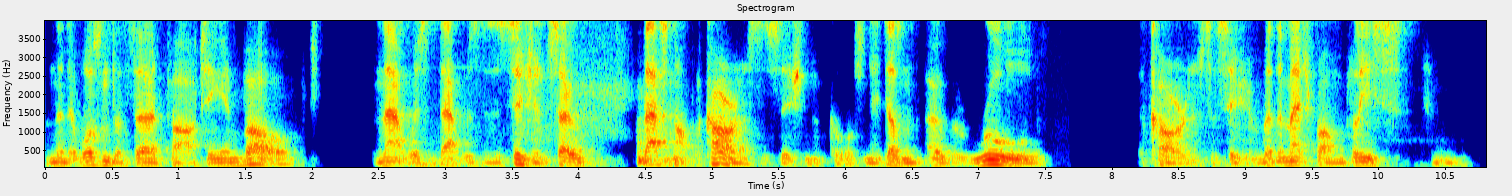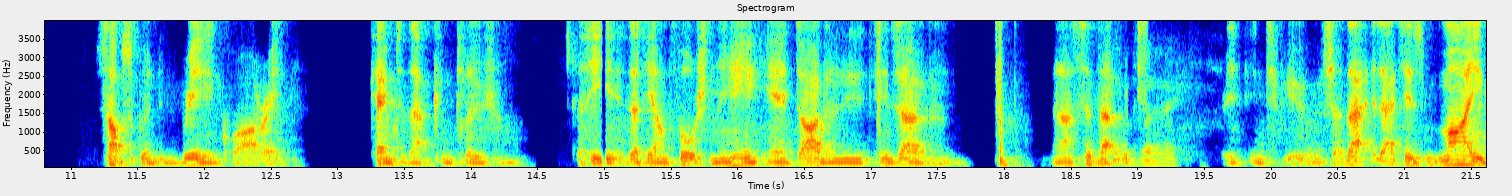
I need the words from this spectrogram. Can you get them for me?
and that it wasn't a third party involved. And that was that was the decision. So that's not the coroner's decision, of course, and it doesn't overrule the coroner's decision. But the Metropolitan Police, subsequent re-inquiry, came to that conclusion that he that he unfortunately he, he had died on his own. And I said that in interview. So that that is my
